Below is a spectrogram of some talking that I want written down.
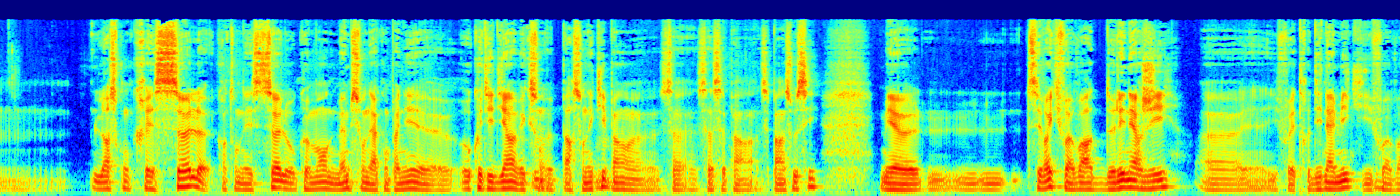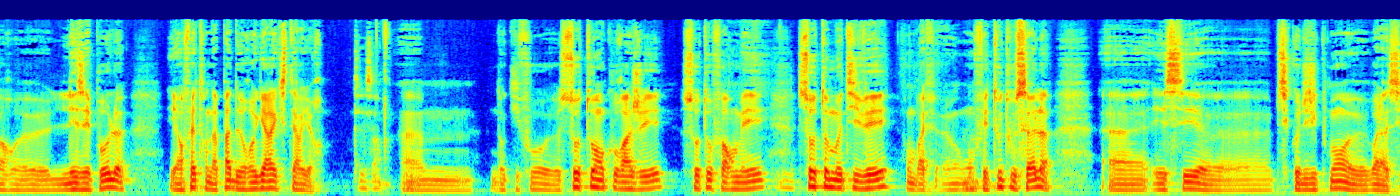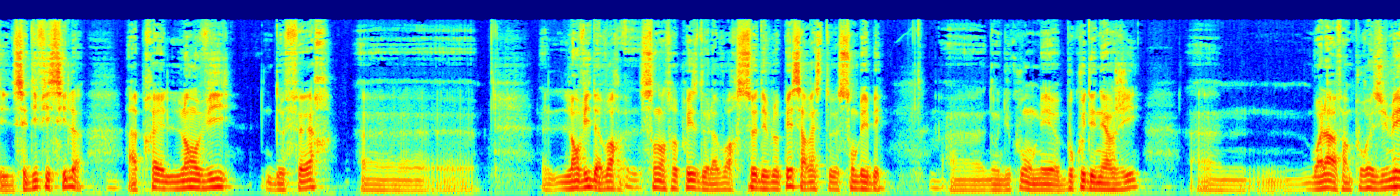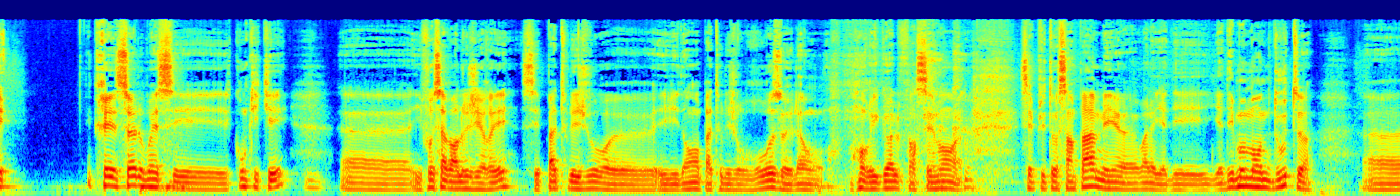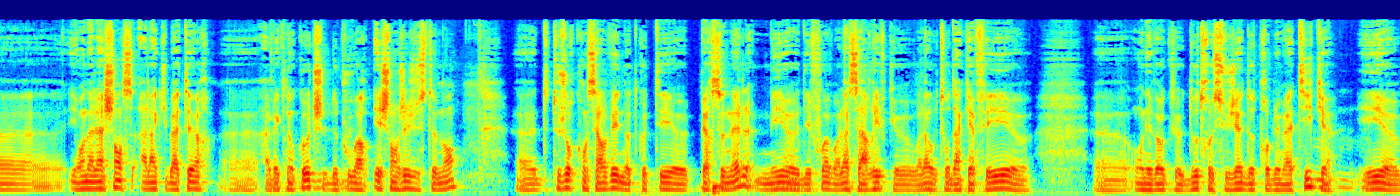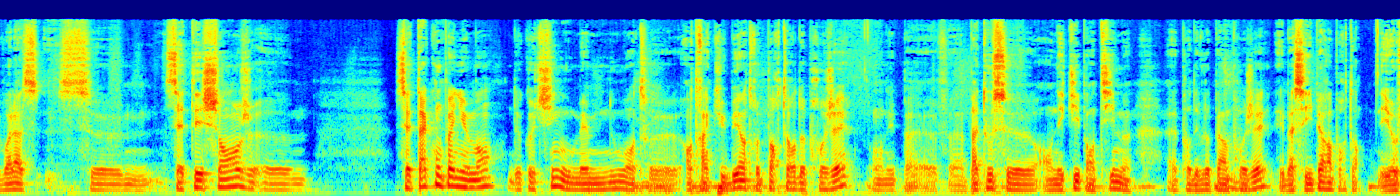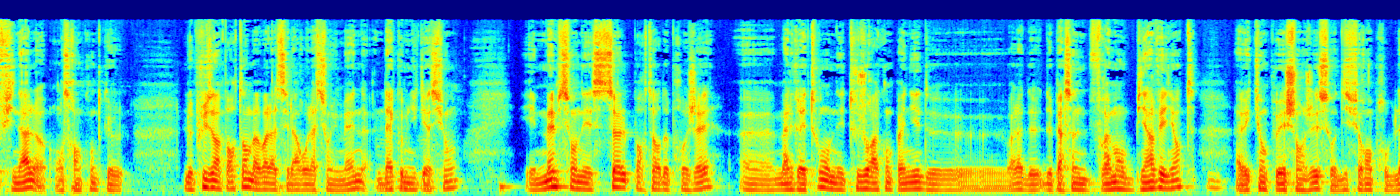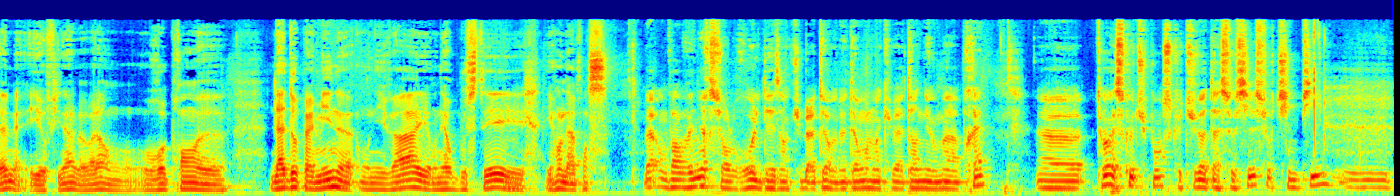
Lorsqu'on crée seul, quand on est seul aux commandes, même si on est accompagné au quotidien avec son, par son équipe, hein, ça, ça c'est pas c'est pas un souci. Mais c'est vrai qu'il faut avoir de l'énergie, il faut être dynamique, il faut avoir les épaules, et en fait, on n'a pas de regard extérieur. C'est ça. donc il faut s'auto-encourager, s'auto-former, s'auto-motiver. Bon bref, on fait tout tout seul. Euh, et c'est euh, psychologiquement, euh, voilà, c'est difficile. Après, l'envie de faire, l'envie d'avoir son entreprise, de l'avoir se développer, ça reste son bébé. donc du coup, on met beaucoup d'énergie. voilà, enfin pour résumer, créer seul, ouais, c'est compliqué. Euh, il faut savoir le gérer. C'est pas tous les jours évident, pas tous les jours rose. Là, on, on rigole forcément c'est plutôt sympa, mais euh, voilà, il y a des il y a des moments de doute. Euh, et on a la chance à l'incubateur euh, avec nos coachs de pouvoir échanger justement, de toujours conserver notre côté personnel, mais des fois voilà ça arrive que voilà autour d'un café on évoque d'autres sujets, d'autres problématiques mm, mm, mm. et voilà ce, cet échange cet accompagnement de coaching ou même nous entre entre incubés, entre porteurs de projets, on n'est pas pas tous euh, en équipe, en team euh, pour développer un projet, et ben c'est hyper important. Et au final, on se rend compte que le plus important, bah voilà, c'est la relation humaine, la communication. Et même si on est seul porteur de projet, euh, malgré tout, on est toujours accompagné de voilà de, de, personnes vraiment bienveillantes avec qui on peut échanger sur différents problèmes. Et au final, bah voilà, on, on reprend la dopamine, on y va et on est reboosté et, on avance. Bah, on va revenir sur le rôle des incubateurs, notamment l'incubateur Neoma après. Euh, toi, est-ce que tu penses que tu vas t'associer sur Chimpy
